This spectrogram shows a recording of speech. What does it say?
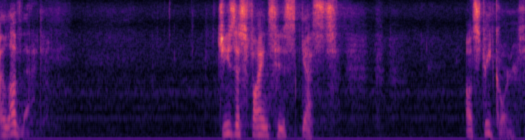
I love that. Jesus finds his guests on street corners.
